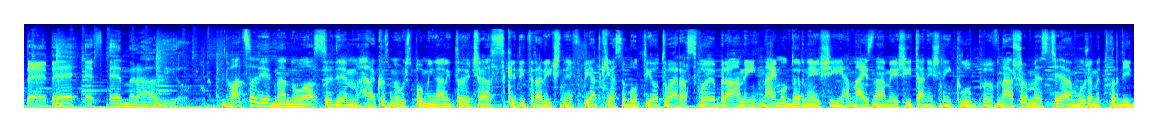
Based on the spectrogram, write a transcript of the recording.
BBFM rádio. 21.07, ako sme už spomínali, to je čas, kedy tradične v piatky a soboty otvára svoje brány najmodernejší a najznámejší tanečný klub v našom meste a môžeme tvrdiť,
